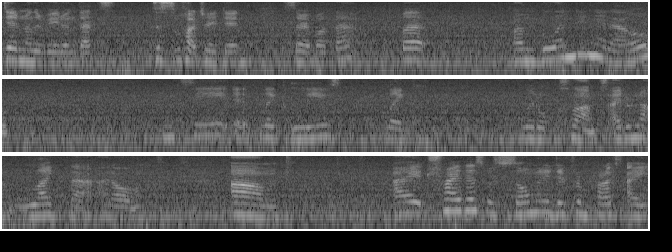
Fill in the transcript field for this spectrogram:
did another video and that's the swatch I did. Sorry about that. But I'm blending it out. And see, it like leaves like little clumps. I do not like that at all. Um, I tried this with so many different products. I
